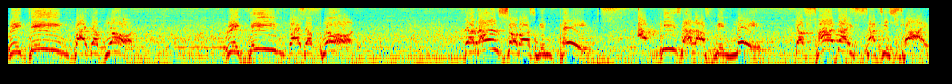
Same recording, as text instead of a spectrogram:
redeemed by the blood. Redeemed by the blood. The ransom has been paid. Appeasal has been made. The father is satisfied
